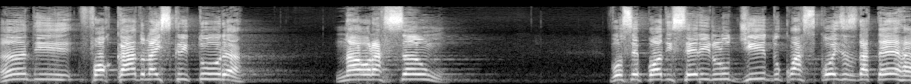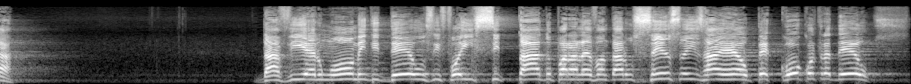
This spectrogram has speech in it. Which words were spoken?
ande focado na Escritura, na oração. Você pode ser iludido com as coisas da terra Davi era um homem de Deus e foi incitado para levantar o censo em Israel, pecou contra Deus,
